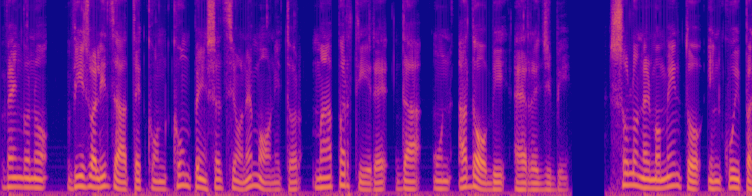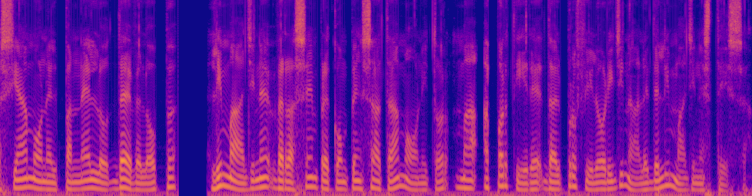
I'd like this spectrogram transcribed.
vengono visualizzate con compensazione monitor ma a partire da un Adobe RGB. Solo nel momento in cui passiamo nel pannello Develop L'immagine verrà sempre compensata a monitor ma a partire dal profilo originale dell'immagine stessa.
